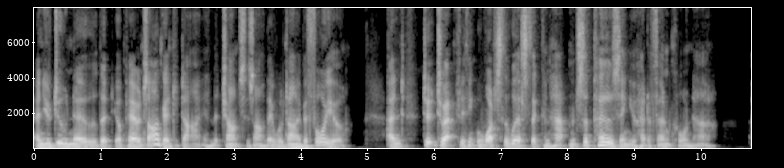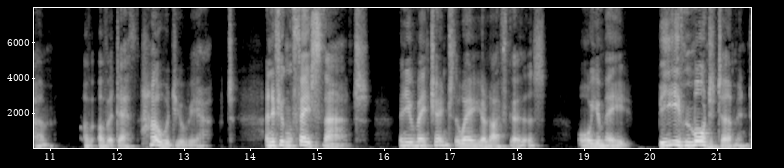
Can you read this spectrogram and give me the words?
And you do know that your parents are going to die, and the chances are they will die before you. And to, to actually think, well, what's the worst that can happen? Supposing you had a phone call now um, of, of a death, how would you react? And if you can face that, then you may change the way your life goes, or you may be even more determined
